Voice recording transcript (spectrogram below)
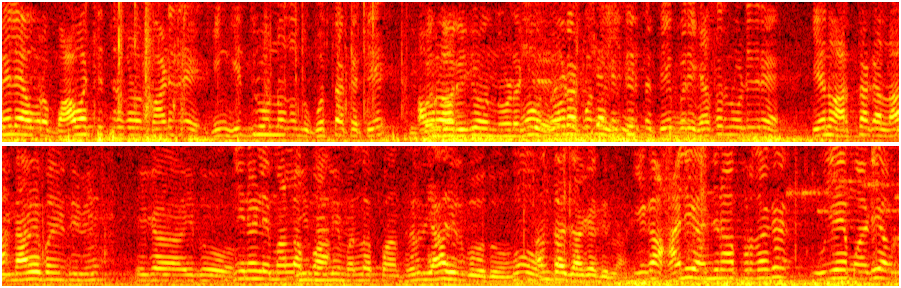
ಮೇಲೆ ಅವರ ಭಾವಚಿತ್ರಗಳನ್ನು ಮಾಡಿದ್ರೆ ಹಿಂಗಿದ್ರು ಅನ್ನೋದೊಂದು ಗೊತ್ತಾಕತಿ ಅವರ ಬಂದವರಿಗೆ ಒಂದು ನೋಡಕ್ಕೆ ನೋಡಕ್ ಒಂದು ಇದಿರ್ತತಿ ಬರೀ ಹೆಸರು ನೋಡಿದ್ರೆ ಏನು ಅರ್ಥ ಆಗಲ್ಲ. ನಾವೇ ಬಂದಿದ್ದೀವಿ. ಈಗ ಇದು ಜೀನಹಳ್ಳಿ ಮಲ್ಲಪ್ಪ. ಮಲ್ಲಪ್ಪ ಅಂತ ಹೇಳಿದ್ರೆ ಯಾರು ಇರ್ಬೋದು ಜಾಗದಿಲ್ಲ ಅಂದಾಜ್ ಆಗೋದಿಲ್ಲ. ಈಗ ಹಾಲಿ ಅಂಜನಾಪುರದಾಗ ಊಹೆ ಮಾಡಿ ಅವ್ರ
